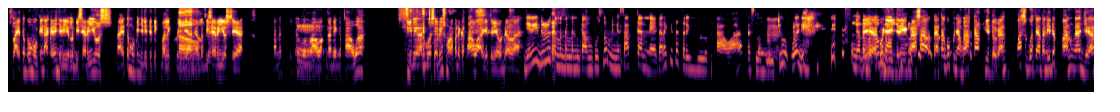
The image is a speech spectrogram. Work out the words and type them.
Setelah itu gue mungkin akhirnya jadi lebih serius. Nah itu mungkin jadi titik balik gue jadi Oh, agak oke. lebih serius ya. Karena ketika gue Oke. ngelawak nggak ada yang ketawa, giliran gue serius malah pada ketawa gitu ya udahlah. Jadi dulu teman-teman kampus lo menyesatkan ya, karena kita sering dulu ketawa, pas lo ngelucu, lo jadi nggak tahu Iya, gue jadi jadi ngerasa ternyata gue punya bakat gitu kan. Pas gue ternyata di depan ngajar,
